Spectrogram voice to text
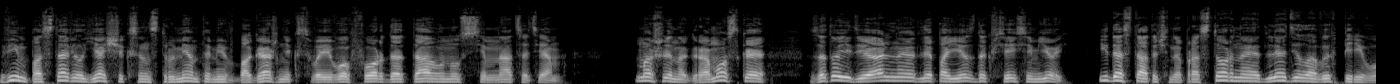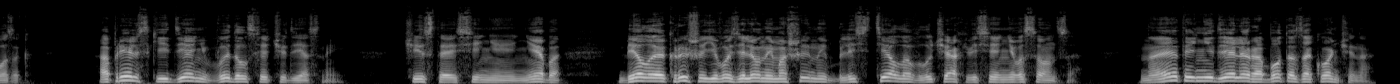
Вим поставил ящик с инструментами в багажник своего Форда Таунус 17М. Машина громоздкая, зато идеальная для поездок всей семьей и достаточно просторная для деловых перевозок. Апрельский день выдался чудесный. Чистое синее небо, белая крыша его зеленой машины блестела в лучах весеннего солнца. На этой неделе работа закончена.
